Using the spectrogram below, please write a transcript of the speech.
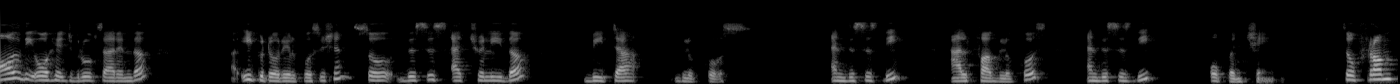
all the OH groups are in the uh, equatorial position. So this is actually the beta glucose and this is the alpha glucose and this is the open chain. So from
